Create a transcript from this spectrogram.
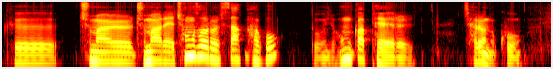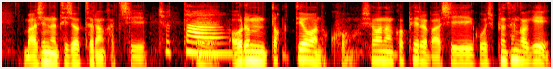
그 주말 주말에 청소를 싹 하고 또 이제 홈카페를 차려놓고 맛있는 디저트랑 같이 좋다. 네, 얼음 떡 띄워놓고 시원한 커피를 마시고 싶은 생각이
